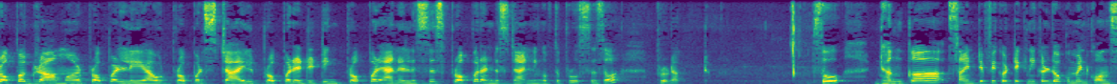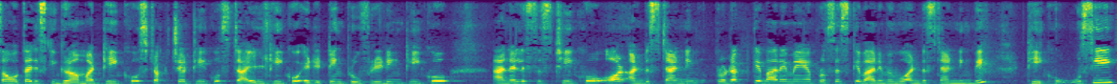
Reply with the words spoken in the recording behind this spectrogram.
proper grammar, proper layout, proper style, proper editing, proper analysis, proper understanding of the process or product. So so, ढंग का साइंटिफिक और टेक्निकल डॉक्यूमेंट कौन सा होता है जिसकी ग्रामर ठीक हो स्ट्रक्चर ठीक हो स्टाइल ठीक हो एडिटिंग प्रूफ रीडिंग ठीक हो एनालिसिस ठीक हो और अंडरस्टैंडिंग प्रोडक्ट के बारे में या प्रोसेस के बारे में वो अंडरस्टैंडिंग भी ठीक हो। उसी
